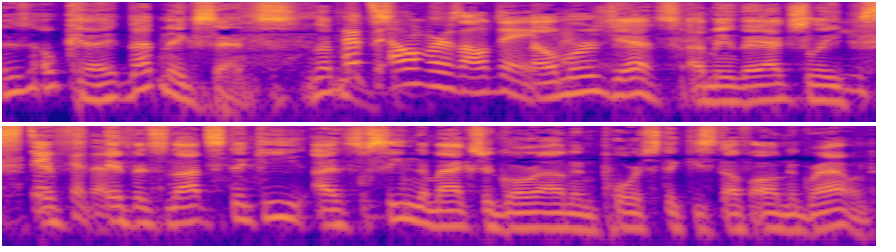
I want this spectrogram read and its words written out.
It's okay. That makes sense. That makes That's sense. Elmer's all day. Elmer's, yes. I mean, they actually, if, if it's not sticky, I've seen them actually go around and pour sticky stuff on the ground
